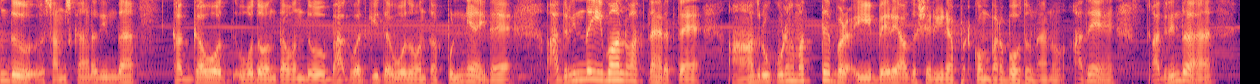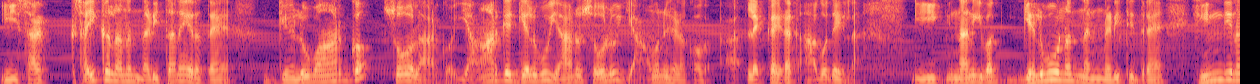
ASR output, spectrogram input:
ಒಂದು ಸಂಸ್ಕಾರದಿಂದ ಕಗ್ಗ ಓದ್, ಓದೋವಂಥ ಒಂದು ಭಗವದ್ಗೀತೆ ಓದುವಂಥ ಪುಣ್ಯ ಇದೆ, ಅದರಿಂದ ಇವಾಲ್ವ್ ಆಗ್ತಾ ಇರುತ್ತೆ. ಆದರೂ ಕೂಡ ಮತ್ತೆ ಬ, ಈ ಬೇರೆ ಯಾವುದೋ ಶರೀರ ಪಡ್ಕೊಂಡು ಬರ್ಬೋದು ನಾನು. ಅದೇ, ಅದರಿಂದ ಈ ಸರ್ ಸೈಕಲ್ ಅನ್ನೋದು ನಡೀತಾನೆ ಇರುತ್ತೆ. ಗೆಲುವಾರ್ಗೋ ಸೋಲಾರ್ಗೋ. ಯಾರಿಗೆ ಗೆಲುವು, ಯಾರು ಸೋಲು ಯಾವನು ಹೇಳೋಕ್ಕೋಗ ಲೆಕ್ಕ ಇಡೋಕ್ಕೆ ಆಗೋದೇ ಇಲ್ಲ. ಈಗ ನಾನು ಇವಾಗ ಗೆಲುವು ಅನ್ನೋದು ನನಗೆ ನಡೀತಿದ್ರೆ ಹಿಂದಿನ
